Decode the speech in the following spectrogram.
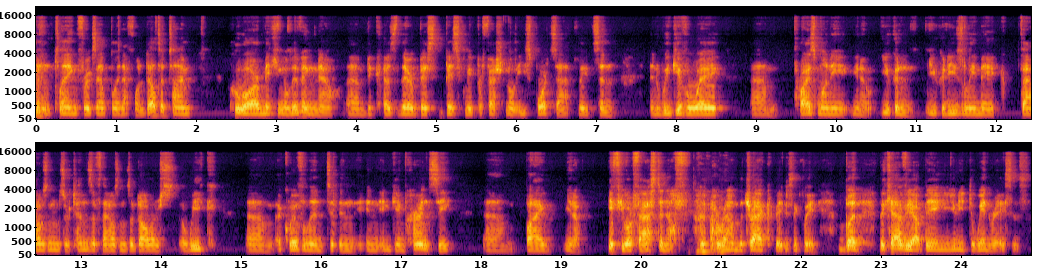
playing, for example, in F1 Delta Time, who are making a living now um, because they're bas- basically professional esports athletes, and and we give away um, prize money. You know, you can you could easily make thousands or tens of thousands of dollars a week um, equivalent in, in in-game currency um, by you know if you're fast enough around the track, basically. But the caveat being you need to win races.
